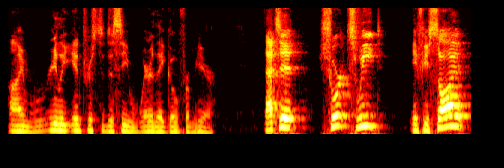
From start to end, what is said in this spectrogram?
I'm really interested to see where they go from here. That's it. Short, sweet. If you saw it,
